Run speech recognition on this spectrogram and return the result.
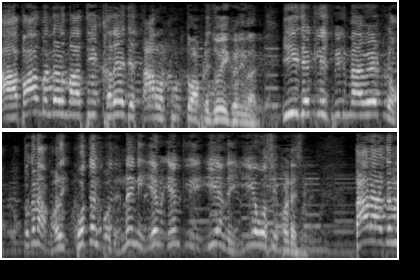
આભા મંડળમાંથી ખરે જે તારો તૂટતો આપણે જોઈ ઘણી વાર. ઈ જેટલી સ્પીડમાં આવે એટલો. તો કે ના, વળી પોતે ને પોતે. નહીં નહીં એમ એટલી, એ નહીં, એ ઓછી પડે છે. તારા જન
